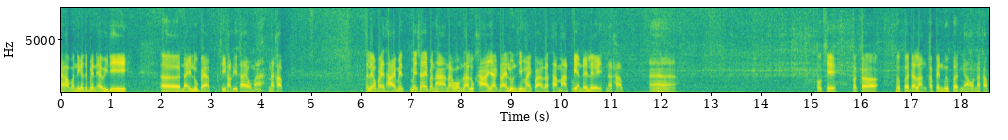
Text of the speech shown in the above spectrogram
นะครับ อันนี้ก็จะเป็น LED ในรูปแบบที่เขาดีไซน์ออกมานะครับ แต่เรื่องไฟท้ายไม่ไม่ใช่ปัญหานะครับผมถ้าลูกค้าอยากได้รุ่นที่ใหม่กว่าก็สามารถเปลี่ยนได้เลยนะครับอ่าโอเค แล้วก็มือเปิดด้านหลังก็เป็นมือเปิดเงานะครับ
